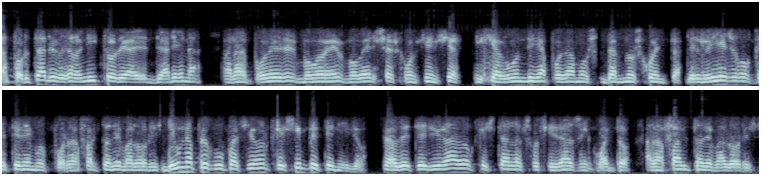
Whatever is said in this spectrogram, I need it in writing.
aportar el granito de, arena para poder mover, mover esas conciencias y que algún día podamos darnos cuenta del riesgo que tenemos por la falta de valores, de una preocupación que siempre he tenido, lo deteriorado que está la sociedad en cuanto a la falta de valores.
